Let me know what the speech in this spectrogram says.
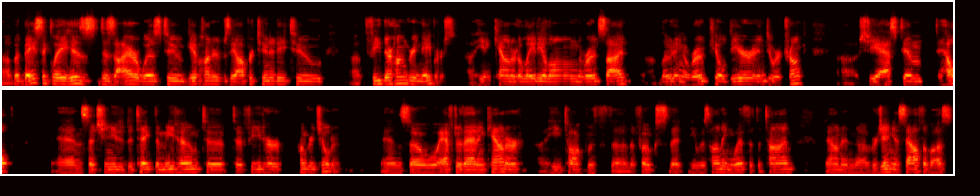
Uh, but basically, his desire was to give hunters the opportunity to uh, feed their hungry neighbors. Uh, he encountered a lady along the roadside loading a roadkill deer into her trunk uh, she asked him to help and said she needed to take the meat home to, to feed her hungry children. And so after that encounter, uh, he talked with uh, the folks that he was hunting with at the time down in uh, Virginia, south of us,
